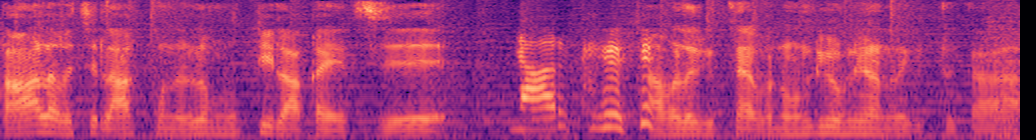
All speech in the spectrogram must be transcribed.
காலை வச்சு லாக் பண்ணல முட்டி லாக் ஆயிருச்சு. யாருக்கு? அவளுக்கு த- அவ நொண்டி நொண்டி நடந்துகிட்டு இருக்கா.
